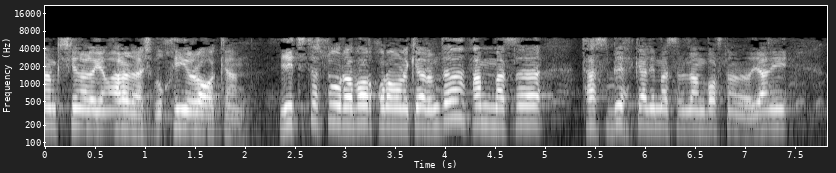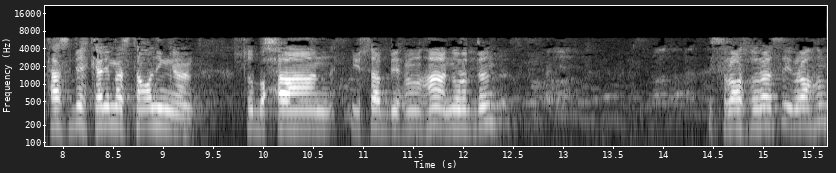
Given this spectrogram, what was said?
ham kichkinalarga ham aralash bu qiyinroq ekan. Yettita sura bor qur'oni karimda hammasi tasbeh kalimasi bilan boshlanadi. Ya'ni tasbeh kalimasidan olingan. Subhan yusabbihun ha nuriddin isro surasi ibrohim?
